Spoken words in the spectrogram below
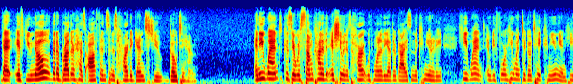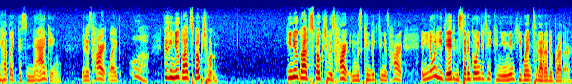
that if you know that a brother has offense in his heart against you, go to him. And he went because there was some kind of an issue in his heart with one of the other guys in the community. He went, and before he went to go take communion, he had like this nagging in his heart, like, oh, because he knew God spoke to him. He knew God spoke to his heart and was convicting his heart. And you know what he did? Instead of going to take communion, he went to that other brother.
